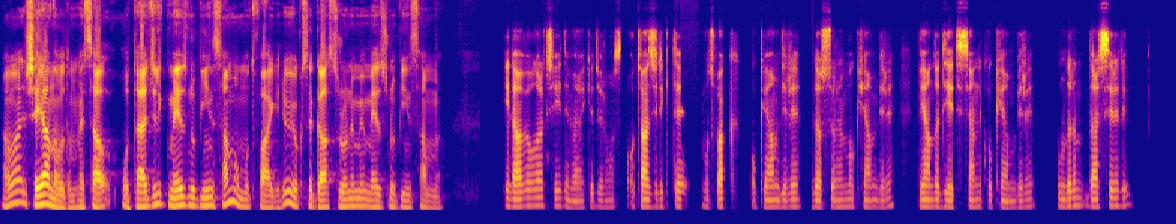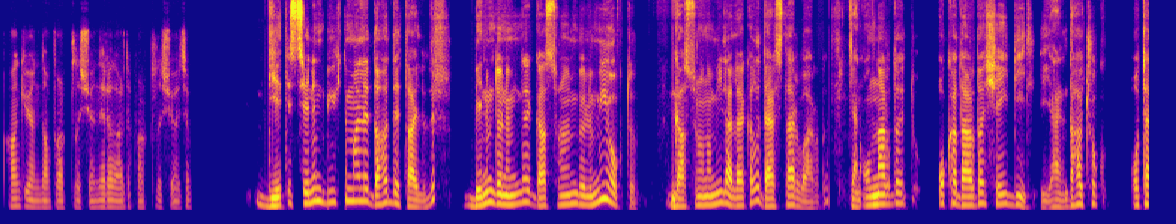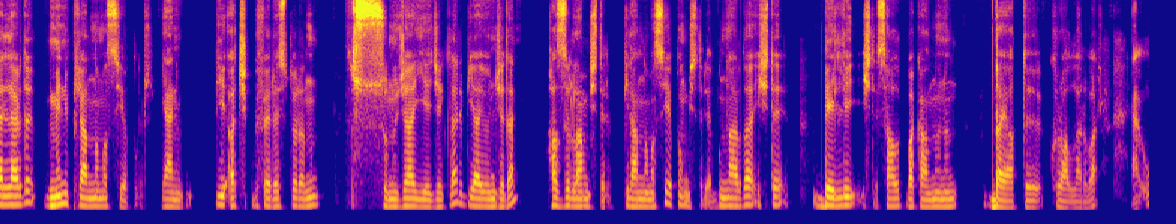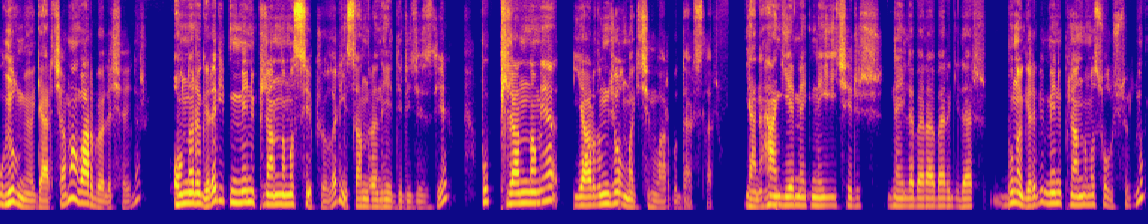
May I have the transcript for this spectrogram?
Ama şeyi anlamadım. Mesela otelcilik mezunu bir insan mı mutfağa giriyor yoksa gastronomi mezunu bir insan mı? İlave olarak şeyi de merak ediyorum aslında. Otelcilikte mutfak okuyan biri, gastronomi okuyan biri, bir yanda diyetisyenlik okuyan biri. Bunların dersleri hangi yönden farklılaşıyor? Nerelerde farklılaşıyor acaba? Diyetisyenin büyük ihtimalle daha detaylıdır. Benim dönemimde gastronomi bölümü yoktu. Gastronomiyle alakalı dersler vardı. Yani onlar da o kadar da şey değil. Yani daha çok otellerde menü planlaması yapılır. Yani bir açık büfe restoranın sunacağı yiyecekler 1 ay önceden hazırlanmıştır. Planlaması yapılmıştır. Ya bunlar da işte belli işte Sağlık Bakanlığı'nın dayattığı kurallar var. Yani uyulmuyor gerçi ama var böyle şeyler. Onlara göre bir menü planlaması yapıyorlar insanlara ne yedireceğiz diye. Bu planlamaya yardımcı olmak için var bu dersler. Yani hangi yemek neyi içerir, neyle beraber gider, buna göre bir menü planlaması oluşturuluyor.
